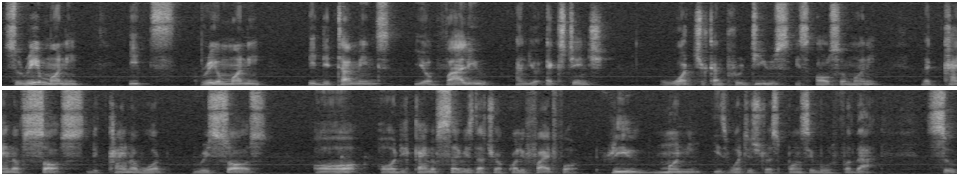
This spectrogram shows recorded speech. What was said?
So real money it's real money. It determines your value and your exchange. What you can produce is also money the kind of source the kind of what resource or or the kind of service that you are qualified for real money is what is responsible for that so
